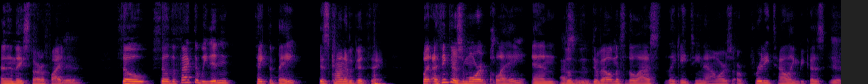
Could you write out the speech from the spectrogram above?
and then they start a fight. Yeah. So so the fact that we didn't take the bait is kind of a good thing. But I think there's more at play, and the, the developments of the last like 18 hours are pretty telling because Yeah.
